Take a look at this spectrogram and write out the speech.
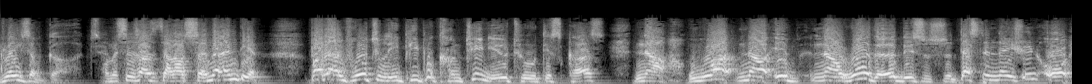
grace of God. 我们事实上是讲到神的恩典。 But unfortunately, people continue to discuss now what now if now whether this is a destination or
